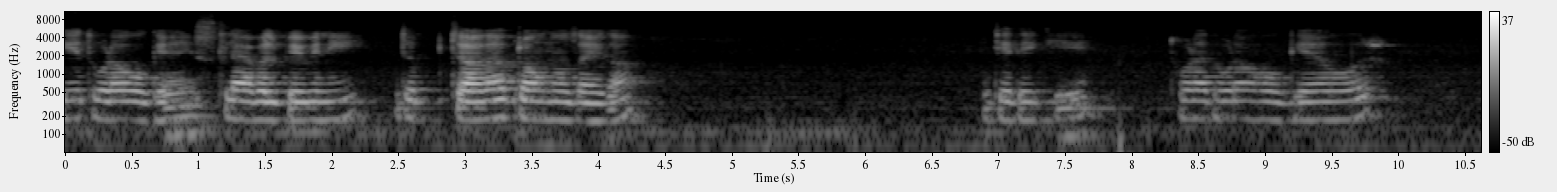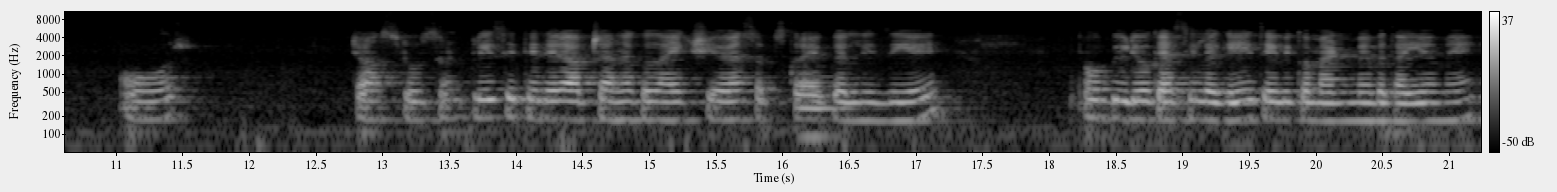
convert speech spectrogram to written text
ये थोड़ा हो गया है, इस लेवल पे भी नहीं। जब ज़्यादा ब्राउन हो जाएगा, ये देखिए थोड़ा थोड़ा हो गया और और ट्रांसलूसेंट प्लीज़ इतनी देर आप चैनल को लाइक शेयर सब्सक्राइब कर लीजिए। और वीडियो कैसी लगे, ये भी कमेंट में बताइए हमें।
